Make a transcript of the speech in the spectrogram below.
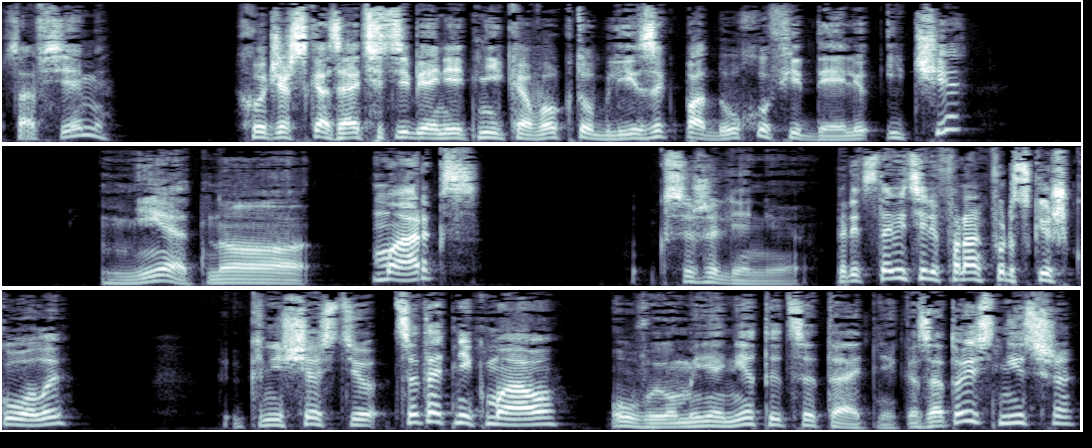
«Со всеми. Хочешь сказать, у тебя нет никого, кто близок по духу Фиделю и Че?» «Нет, но...» «Маркс?» «К сожалению. Представитель франкфуртской школы?» «К несчастью, цитатник Мао?» «Увы, у меня нет и цитатника, зато есть Ницше».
